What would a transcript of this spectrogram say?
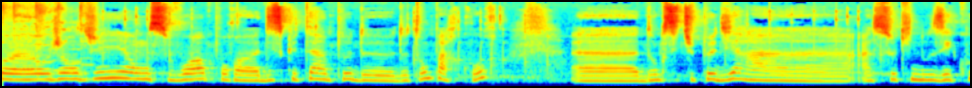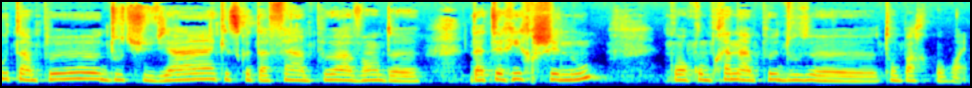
euh, aujourd'hui, on se voit pour euh, discuter un peu de, de ton parcours. donc si tu peux dire à, à, ceux qui nous écoutent un peu d'où tu viens, qu'est-ce que tu as fait un peu avant d'atterrir chez nous, qu'on comprenne un peu d'où ton parcours. Ouais.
